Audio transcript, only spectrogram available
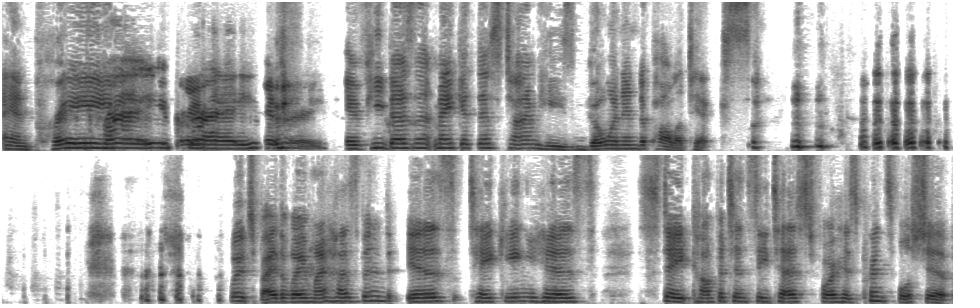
and pray. Pray, pray, If- pray. If he doesn't make it this time, he's going into politics. Which, by the way, my husband is taking his state competency test for his principalship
